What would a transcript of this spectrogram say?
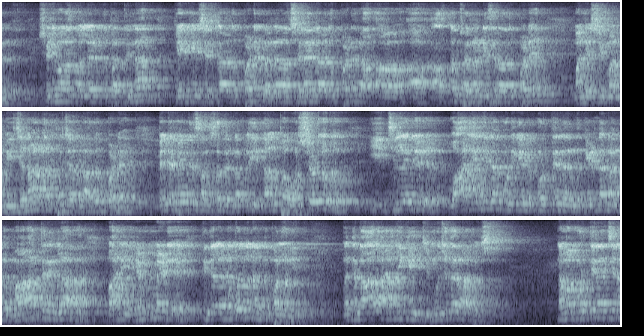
ಅಂದ್ರೆ ಶ್ರೀನಿವಾಸ್ ಮಲ್ಲೆಡ್ದು ಪತ್ತಿನ, ಕೆ ಕೆ ಶೆಟ್ಟರಾದುಪ್ಪಡೆ ರಂಗನಾಥ್ ಶೆಣೈರಾದುಪ್ಪಡೆ ಆಸ್ತರ್ ಫೆರ್ನಾಂಡಿಸ್ ರಾದುಪ್ಪಡೆ ಮಾನ್ಯ ಶ್ರೀಮಾನ್ ಬಿ. ಜನಾರ್ದನ್ ಪೂಜಾರ್ ಆದುಪ್ಪಡೆ ಬೇರೆ ಬೇತೆ ಸಂಸದರಿನಗಳು ಈ ನಲ್ಪ ವರ್ಷಗಳು ಈ ಜಿಲ್ಲೆಗೆ ವಾರಿದಿನ ಕೊಡುಗೆಯನ್ನು ಕೊಡ್ತೇನೆ ಅಂತ ಕೇಂದ್ರ ನಂಗೆ ಇಲ್ಲ ಬಾರಿ ಹೆಮ್ಮೆಡೆ ತಿಗಲ ಮೊದಲು ನಂಗೆ ಪನೋನಿ ನಂಗೆ ನಾಲ ಅಂಜಿಕೆ ಇಜ್ಜಿ ಮುಜುಗರ ಆಪುಜಿ. ನಮ್ಮ ಕೊಡ್ತಿನಂಚಿನ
